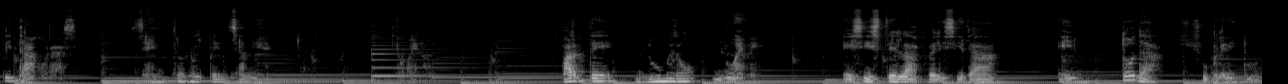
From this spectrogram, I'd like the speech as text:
Pitágoras centro del pensamiento. Qué bueno. Parte número 9. Existe la felicidad en toda su plenitud.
